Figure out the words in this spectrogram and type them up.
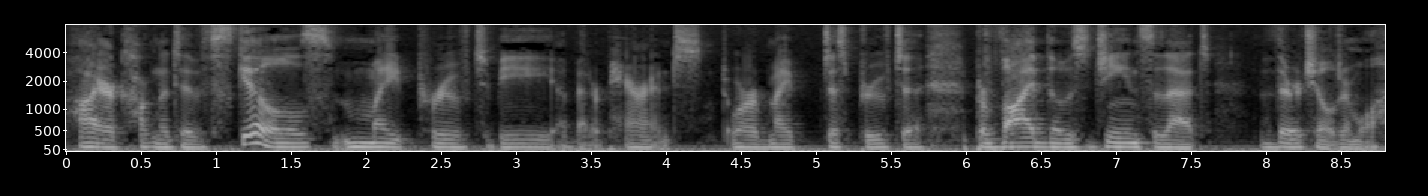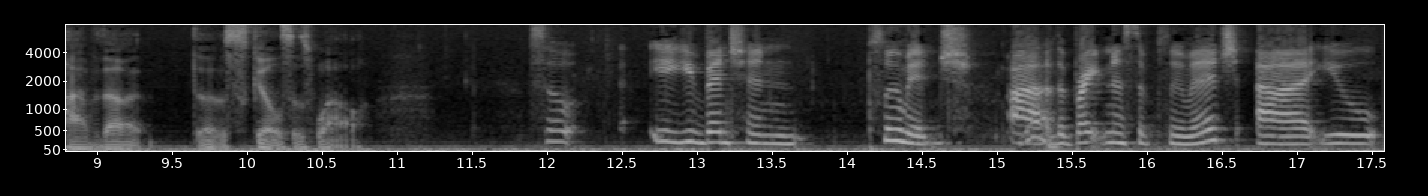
higher cognitive skills might prove to be a better parent, or might just prove to provide those genes so that their children will have the those skills as well. So, you mentioned plumage. Uh, yeah. the brightness of plumage. Uh, you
